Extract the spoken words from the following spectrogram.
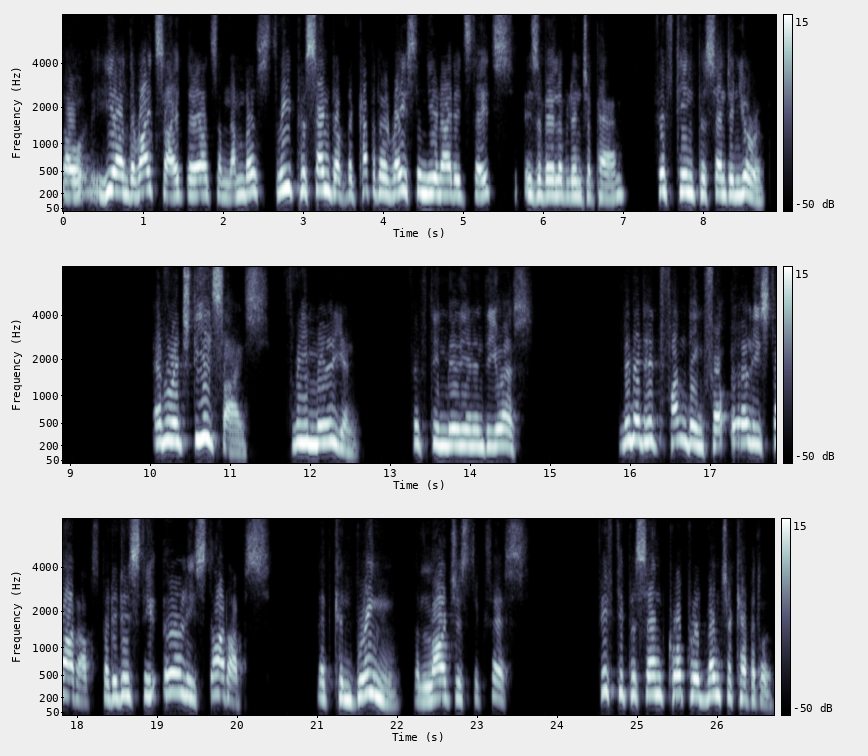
So here on the right side, there are some numbers. 3% of the capital raised in the United States is available in Japan, 15% in Europe. Average deal size, 3 million, 15 million in the US. Limited funding for early startups, but it is the early startups that can bring the largest success. 50% corporate venture capital.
